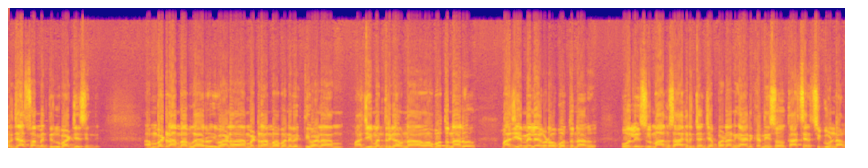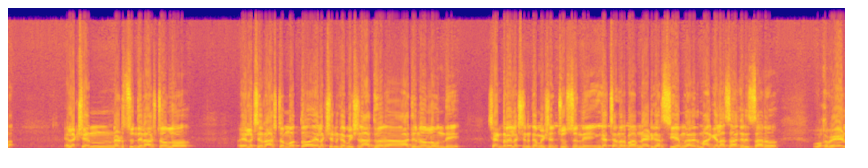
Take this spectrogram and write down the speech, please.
ప్రజాస్వామ్యం తిరుగుబాటు చేసింది. అంబటి రాంబాబు గారు ఇవాళ అంబటి రాంబాబు అనే వ్యక్తి ఇవాళ మాజీ మంత్రిగా ఉన్న అవ్వబోతున్నారు మాజీ ఎమ్మెల్యే కూడా అవ్వబోతున్నారు పోలీసులు మాకు సహకరించని చెప్పడానికి ఆయన కనీసం కాసిన సిగ్గు ఉండాల ఎలక్షన్ నడుస్తుంది రాష్ట్రంలో. ఎలక్షన్ రాష్ట్రం మొత్తం ఎలక్షన్ కమిషన్ ఆధ్వ ఆధీనంలో ఉంది. సెంట్రల్ ఎలక్షన్ కమిషన్ చూస్తుంది. ఇంకా చంద్రబాబు నాయుడు గారు సీఎం కాలేదు. మాకెలా సహకరిస్తారు? ఒకవేళ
